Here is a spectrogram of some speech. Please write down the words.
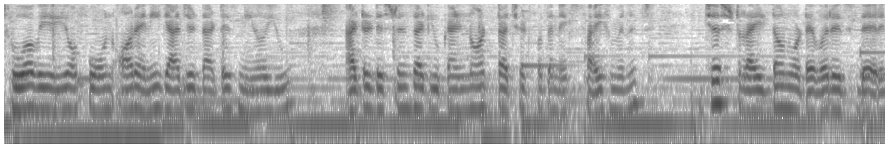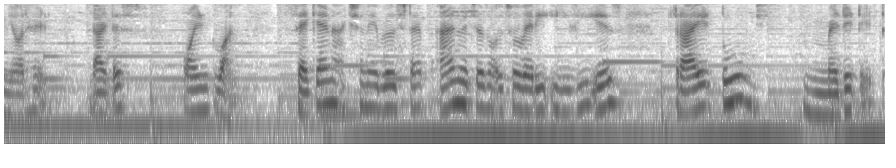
throw away your phone or any gadget that is near you at a distance that you cannot touch it for the next 5 minutes. Just write down whatever is there in your head. That is point 1 second actionable step and which is also very easy is try to meditate.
